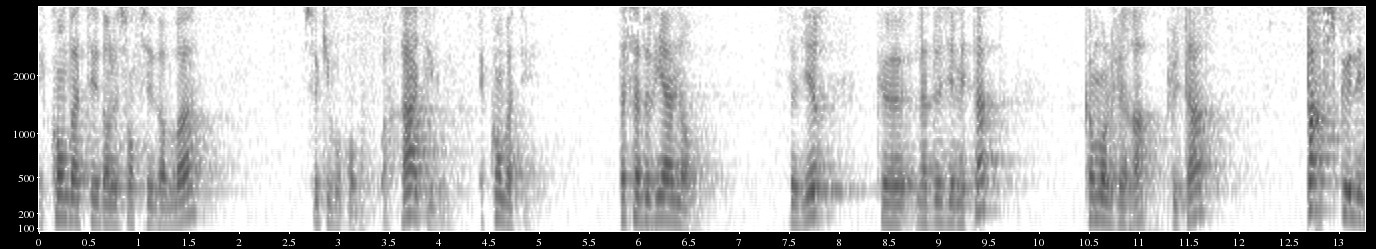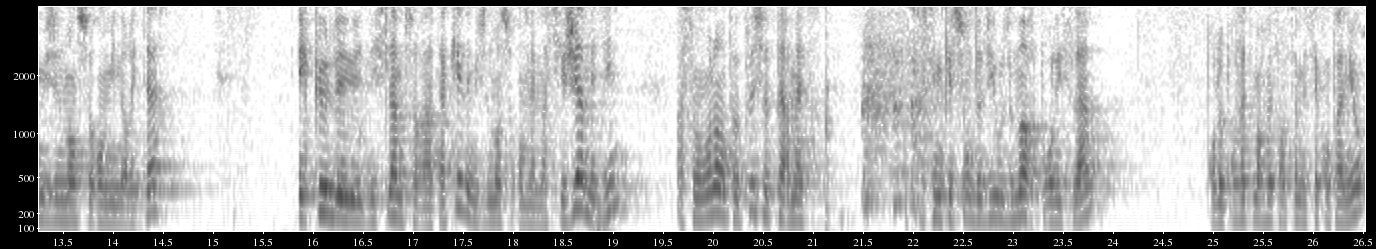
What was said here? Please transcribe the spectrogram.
et combattez dans le sentier d'Allah ceux qui vous combattent. Et combattez. Là, ça devient un ordre. C'est-à-dire que la deuxième étape, comme on le verra plus tard, parce que les musulmans seront minoritaires et que l'islam sera attaqué, les musulmans seront même assiégés à Médine, à ce moment-là, on ne peut plus se permettre. Parce que c'est une question de vie ou de mort pour l'islam, pour le prophète Mohammed et ses compagnons.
